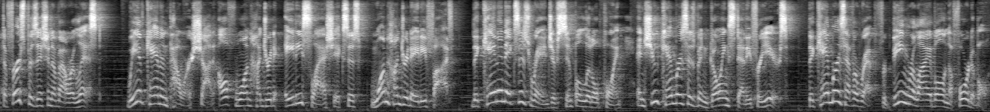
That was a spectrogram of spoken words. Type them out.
At the first position of our list, we have Canon PowerShot ELPH 180/Ixus 185. The Canon Ixus range of simple little point and shoot cameras has been going steady for years. The cameras have a rep for being reliable and affordable,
